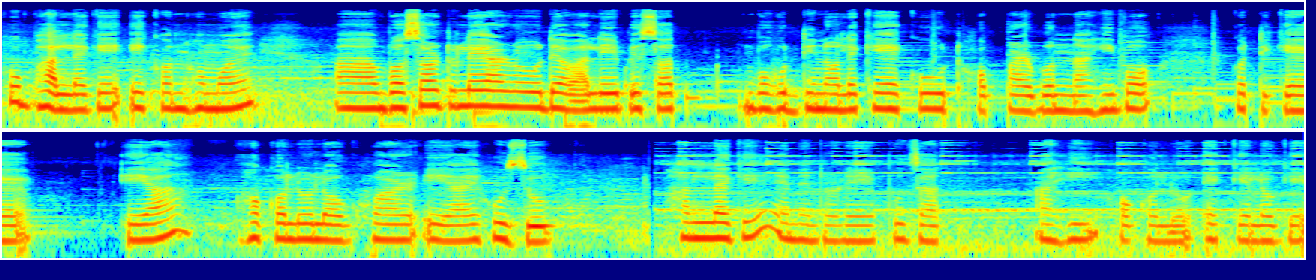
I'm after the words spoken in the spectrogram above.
খুব ভাল লাগে এইকণ সময়। বছৰটোলৈ আৰু দেৱালীৰ পিছত বহুত দিনলৈকে একো উৎসৱ পাৰ্বণ নাহিব। গতিকে এয়া সকলো লগ হোৱাৰ এয়াই সুযোগ। ভাল লাগে এনেদৰে পূজাত আহি সকলো একেলগে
